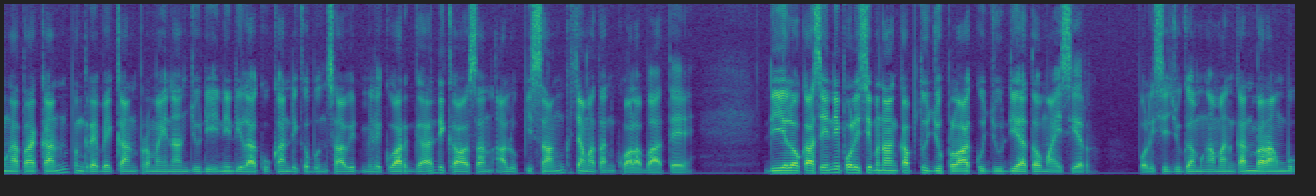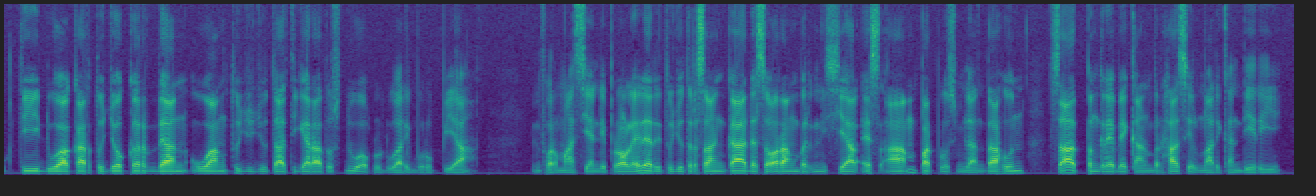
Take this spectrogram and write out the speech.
mengatakan penggerebekan permainan judi ini dilakukan di kebun sawit milik warga di kawasan Alu Pisang, Kecamatan Kuala Bate. Di lokasi ini polisi menangkap tujuh pelaku judi atau maisir. Polisi juga mengamankan barang bukti dua kartu joker dan uang Rp7.322.000. Informasi yang diperoleh dari tujuh tersangka ada seorang berinisial SA 49 tahun saat penggerebekan berhasil melarikan diri.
